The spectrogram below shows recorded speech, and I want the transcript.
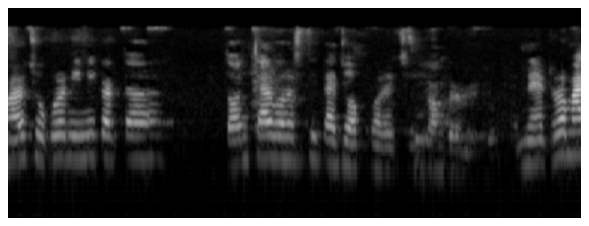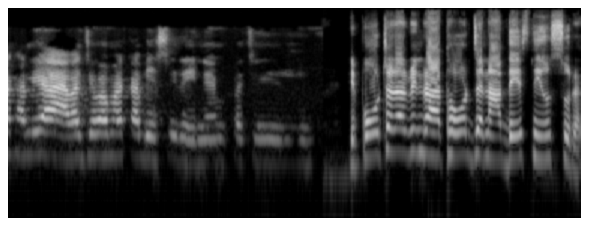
મારો છોકરો નીની કરતા ત્રણ ચાર વર્ષથી ત્યાં જોબ કરે છે. શું કામ કરે મેટ્રોમાં ખાલી આવા જવામાં કા બેસી રહીને એમ પછી રિપોર્ટર અરવિંદ રાઠોડ જનાદેશ ન્યૂઝ સુરત.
